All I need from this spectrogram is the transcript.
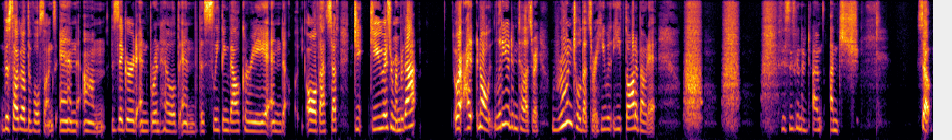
the saga of the Volsungs and um, Sigurd and Brunhild and the sleeping Valkyrie and all that stuff. Do do you guys remember that? Or I no, Lydia didn't tell that story. Ruhn told that story. He was he thought about it. this is gonna I'm I'm sh- so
